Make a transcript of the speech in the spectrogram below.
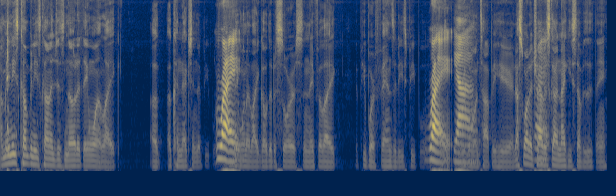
I mean, these companies kind of just know that they want like a, a connection to people. Right. They want to like go to the source, and they feel like if people are fans of these people, Right. they Yeah. go on top of here. That's why the Travis Scott Nike stuff is a thing.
